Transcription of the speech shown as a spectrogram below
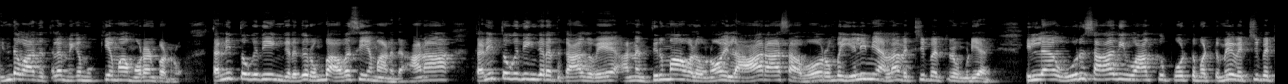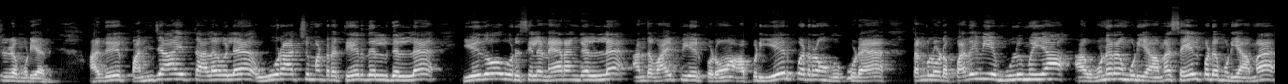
இந்த வாதத்துல மிக முக்கியமா முரண்படுறோம். தனித்தொகுதிங்கிறது ரொம்ப அவசியமானது. ஆனா தனித்தொகுதிங்கிறதுக்காகவே அண்ணன் திருமாவளவனோ இல்ல ஆர். ஆசாவோ ரொம்ப எளிமையாலாம் வெற்றி பெற்ற முடியாது. இல்ல ஒரு சாதி வாக்கு போட்டு மட்டுமே வெற்றி பெற்றிட முடியாது. அது பஞ்சாயத்து அளவுல ஊராட்சி மன்ற தேர்தல்கள்ல ஏதோ ஒரு சில நேரங்களில் அந்த வாய்ப்பு ஏற்படும். அப்படி ஏற்படுறவங்க கூட தங்களோட பதவியை முழுமையாக உணர முடியாமல் செயல்பட முடியாமல்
